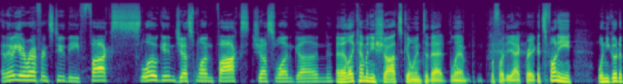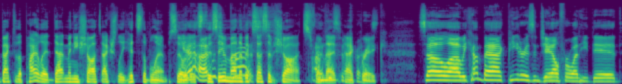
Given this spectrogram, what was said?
And then we get a reference to the Fox slogan, just one Fox, just one gun. And I like how many shots go into that blimp before the act break. It's funny when you go to back to the pilot, that many shots actually hits the blimp. So Yeah, it's the same amount of excessive shots from I that act break. So uh, we come back. Peter is in jail for what he did.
